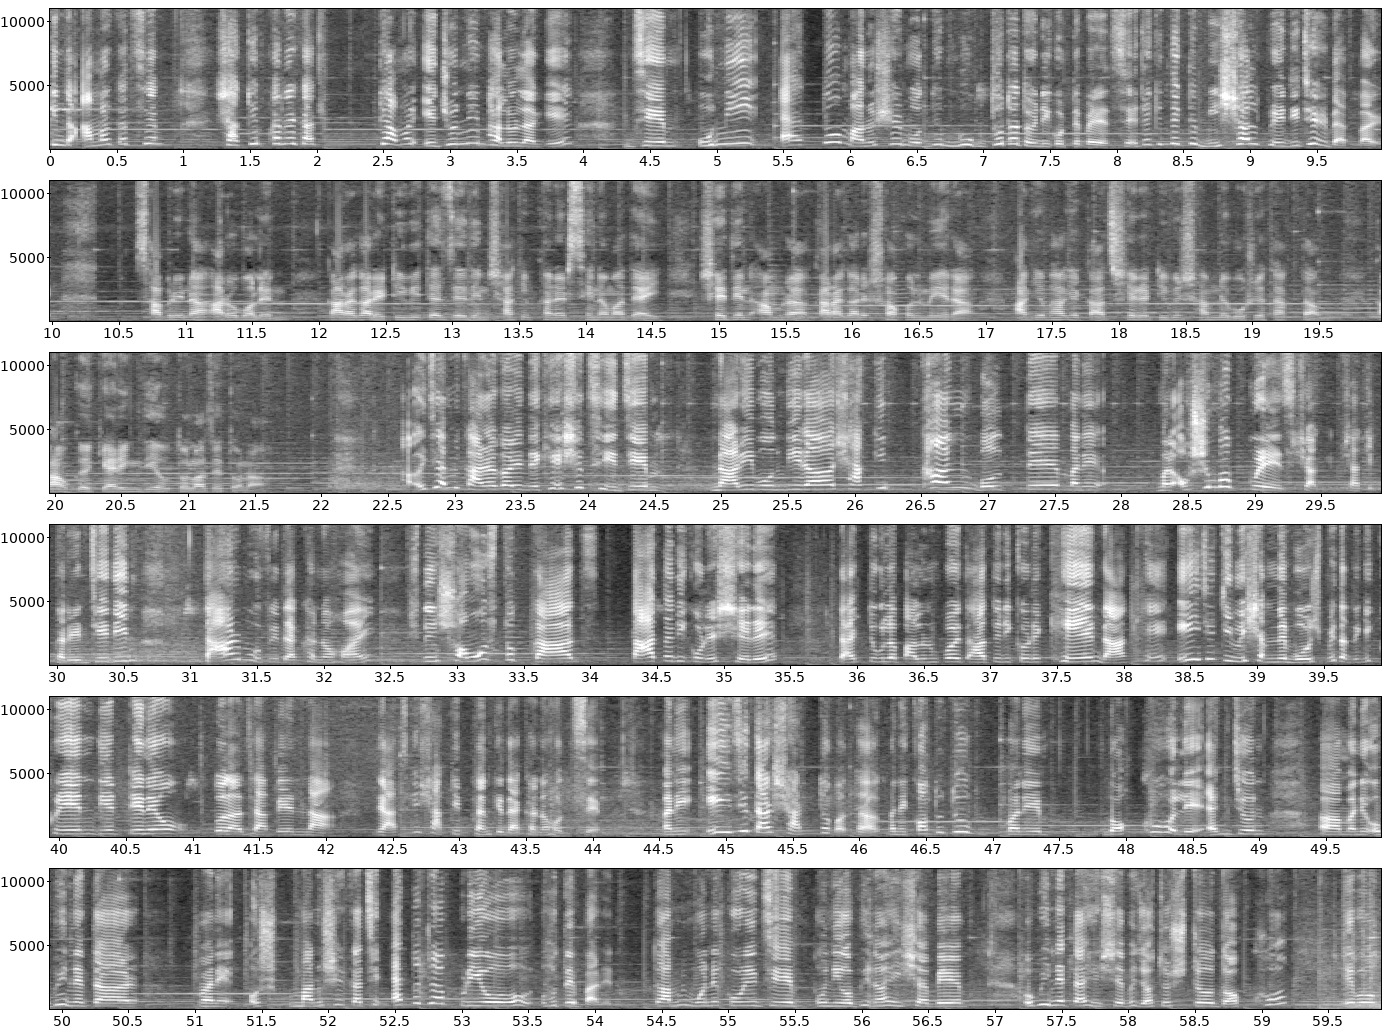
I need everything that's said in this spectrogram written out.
কিন্তু আমার কাছে শাকিব খানের কাছে আমার এজন্যই ভালো লাগে যে উনি এত মানুষের মধ্যে মুগ্ধতা তৈরি করতে পেরেছে। এটা কিন্তু একটা বিশাল ক্রেডিটের ব্যাপার। সাবরিনা আরও বলেন কারাগারে টিভিতে যেদিন শাকিব খানের সিনেমা দেয় সেদিন আমরা কারাগারের সকল মেয়েরা আগেভাগে কাজ সেরে টিভির সামনে বসে থাকতাম। কাউকে ক্যারিং দিয়েও তোলা যেত না। ওই যে আমি কারাগারে দেখে এসেছি যে নারী বন্দিরা শাকিব খান বলতে মানে মানে অসম্ভব ক্রেজ শাকিব শাকিব খানের যেদিন তার মুভি দেখানো হয়, সেদিন সমস্ত কাজ তাড়াতাড়ি করে সেরে, দায়িত্বগুলো পালন করে তাড়াতাড়ি করে খেয়ে না খেয়ে এই যে টিভির সামনে বসবে, তাদেরকে ক্রেন দিয়ে টেনেও তোলা যাবে না, যে আজকে শাকিব খানকে দেখানো হচ্ছে। মানে এই যে তার সার্থকতা মানে কতটুকু মানে দক্ষ হলে একজন মানে অভিনেতার মানে মানুষের কাছে এতটা প্রিয় হতে পারেন। তো আমি মনে করি যে উনি অভিনয় হিসাবে অভিনেতা হিসেবে যথেষ্ট দক্ষ এবং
